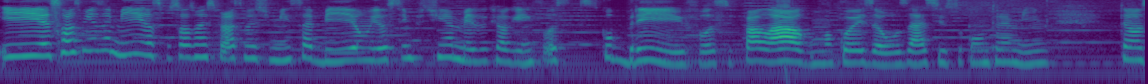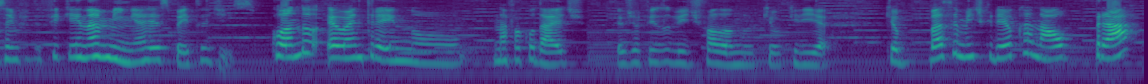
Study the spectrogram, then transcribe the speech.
E só as minhas amigas, as pessoas mais próximas de mim sabiam, e eu sempre tinha medo que alguém fosse descobrir, fosse falar alguma coisa ou usasse isso contra mim. Então eu sempre fiquei na minha a respeito disso. Quando eu entrei no, na faculdade, eu já fiz o um vídeo falando que eu queria. Que eu basicamente criei o canal pra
